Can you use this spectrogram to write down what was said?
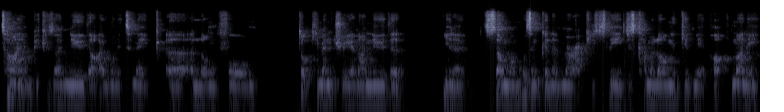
time because I knew that I wanted to make a, a long form documentary and I knew that, you know, someone wasn't going to miraculously just come along and give me a pot of money.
